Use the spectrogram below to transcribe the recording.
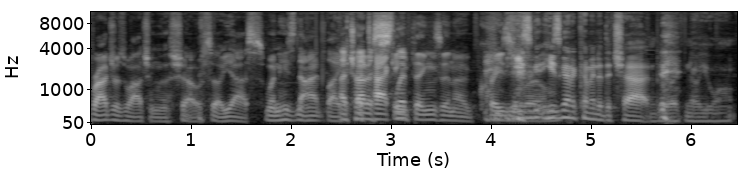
Roger's watching this show, so yes, when he's not like I try to attacking slip- things in a crazy He's, room. he's gonna come into the chat and be like, "No, you won't."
